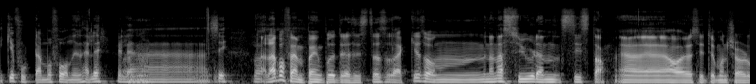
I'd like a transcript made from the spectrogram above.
ikke fort deg med å få den inn heller, vil jeg si. Nei, det er bare fem poeng på de tre siste, så det er ikke sånn Men den er sur, den sist, da. Jeg, har jo sittet med den sjøl,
